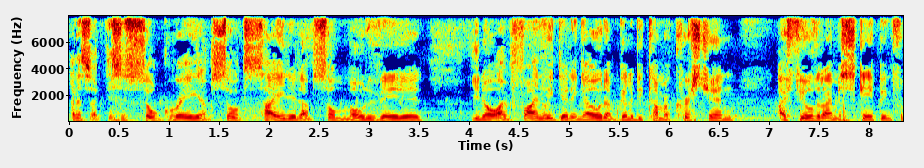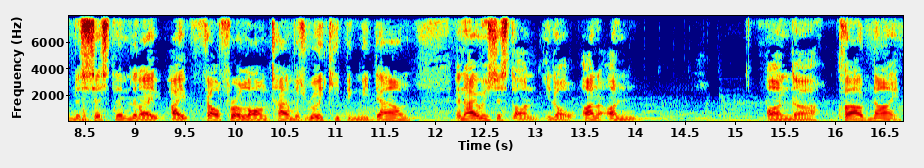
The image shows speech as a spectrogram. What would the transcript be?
And it's like, this is so great. I'm so excited. I'm so motivated. You know, I'm finally getting out. I'm going to become a Christian. I feel that I'm escaping from the system that I, I felt for a long time was really keeping me down. And I was just on, you know, on, on, on uh, cloud nine.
